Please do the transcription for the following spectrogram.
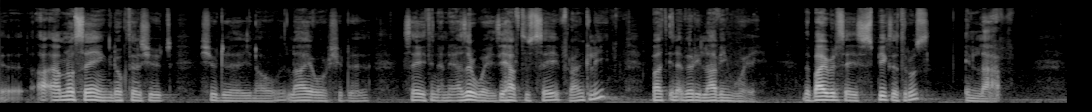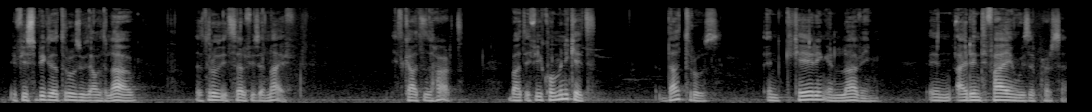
uh, I'm not saying doctors should, should uh, you know, lie or should uh, say it in any other way. They have to say frankly, but in a very loving way. The Bible says, speak the truth in love. If you speak the truth without love, the truth itself is a knife. It cuts the heart. But if you communicate that truth in caring and loving, in identifying with the person,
